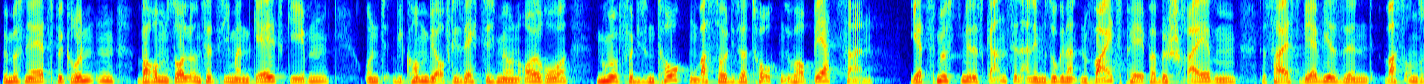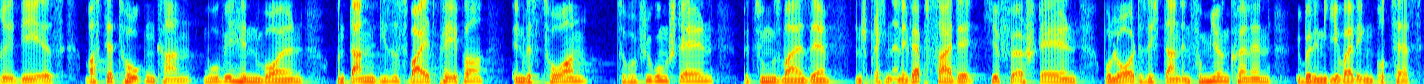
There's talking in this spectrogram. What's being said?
Wir müssen ja jetzt begründen, warum soll uns jetzt jemand Geld geben und wie kommen wir auf die 60 Millionen Euro nur für diesen Token? Was soll dieser Token überhaupt wert sein? Jetzt müssten wir das Ganze in einem sogenannten White Paper beschreiben. Das heißt, wer wir sind, was unsere Idee ist, was der Token kann, wo wir hinwollen und dann dieses White Paper Investoren zur Verfügung stellen, beziehungsweise entsprechend eine Webseite hierfür erstellen, wo Leute sich dann informieren können über den jeweiligen Prozess.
